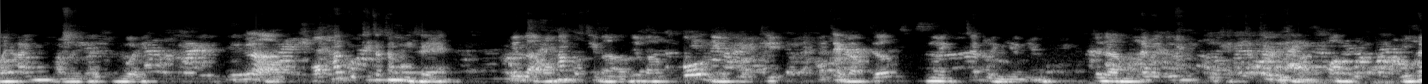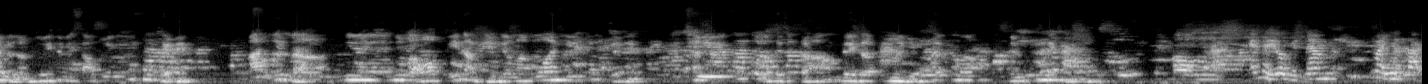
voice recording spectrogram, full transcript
32 30 tuổi nhưng là ở Hàn Quốc thì chắc chắn không thể. Nghĩa là ở Hàn Quốc thì mà nhưng mà có nhiều tuổi thì có thể gặp được người chắc tuổi nhiều nhiều. Nên là 20 tuổi không thể chắc chắn không thể khoảng 25 tuổi 26 tuổi cũng không thể à như là như nhưng mà ở Việt Nam thì nếu mà ngoài thì không thể thì không có thể tất cả. Để gặp người nhiều hay không? Nên không thể nào Ờ, em thấy ở Việt Nam nhưng mà hiện tại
